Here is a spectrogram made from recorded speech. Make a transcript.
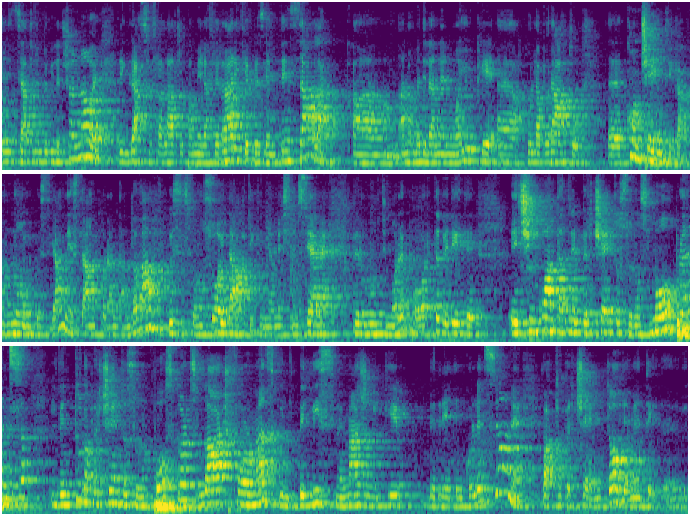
iniziato nel 2019, ringrazio fra l'altro Pamela Ferrari che è presente in sala, a, a nome della NYU che eh, ha collaborato eh, concentrica con noi in questi anni e sta ancora andando avanti, questi sono suoi dati che mi ha messo insieme per un ultimo report, vedete il 53% sono small prints, il 21% sono postcards, large formats, quindi bellissime immagini che vedrete in collezione, 4% ovviamente eh,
